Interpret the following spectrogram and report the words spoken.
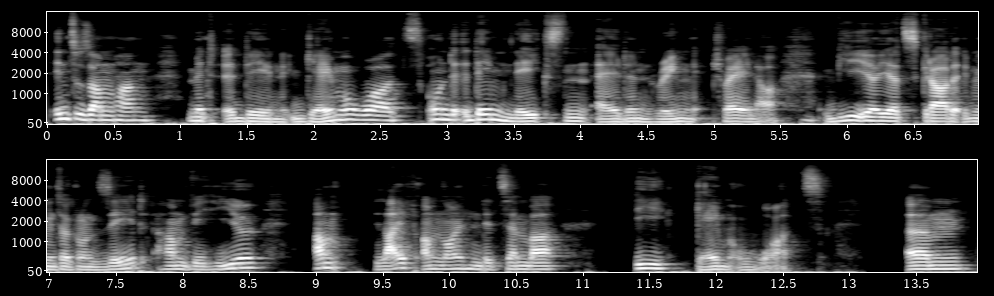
in Zusammenhang mit den Game Awards und dem nächsten Elden Ring Trailer. Wie ihr jetzt gerade im Hintergrund seht, haben wir hier am, live am 9. Dezember die Game Awards. Ähm,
